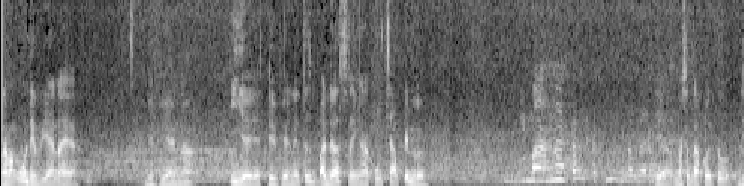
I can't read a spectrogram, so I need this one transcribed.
Nama kamu Deviana ya? Deviana. Iya ya, Deviana itu padahal sering aku ucapin loh. Gimana kan ketemu juga baru. Ya, maksud aku itu di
